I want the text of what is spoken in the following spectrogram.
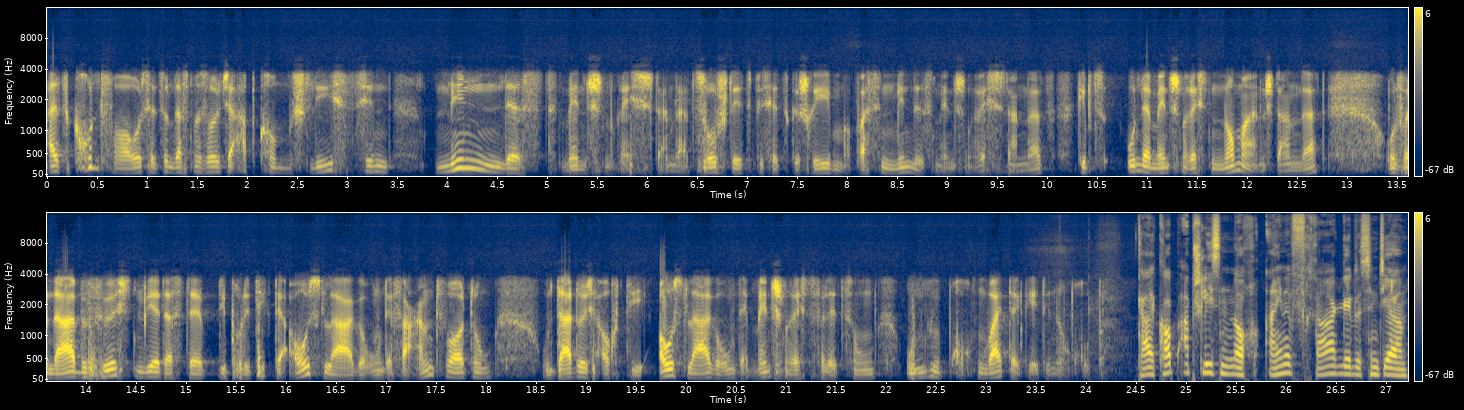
als Grundvoraussetzung, dass man solche Abkommen schließt, sind Mindestmenschenrechtsstandards. So steht es bis jetzt geschrieben. Was sind Mindestmenschenrechtsstandards? Gibt es unter Menschenrechten nochmal einen Standard? Und von daher befürchten wir, dass der, die Politik der Auslagerung der Verantwortung und dadurch auch die Auslagerung der Menschenrechtsverletzungen ungebrochen weitergeht in Europa. Karl Kopp, abschließend noch eine Frage. Das sind ja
